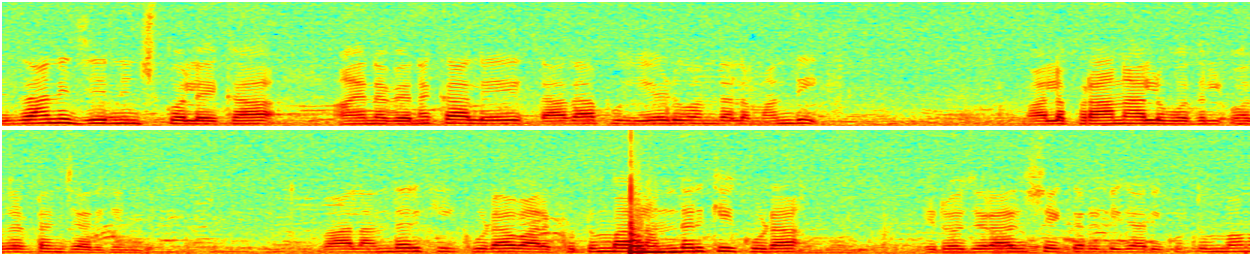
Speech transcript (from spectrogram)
నిజాన్ని జీర్ణించుకోలేక ఆయన వెనకాలే దాదాపు ఏడు వందల మంది వాళ్ళ ప్రాణాలు వదల వదలటం జరిగింది. వాళ్ళందరికీ కూడా వాళ్ళ కుటుంబాలందరికీ కూడా ఈరోజు రాజశేఖర రెడ్డి గారి కుటుంబం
